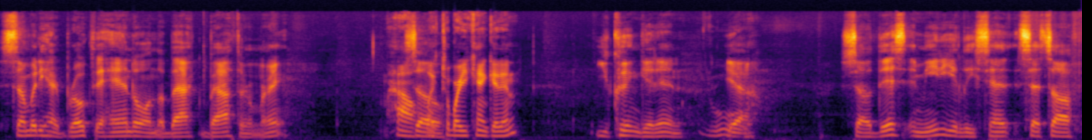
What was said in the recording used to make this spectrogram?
somebody had broke the handle on the back bathroom. Right, How? So- like to where you can't get in? you couldn't get in. Ooh. Yeah. So this immediately set, sets off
